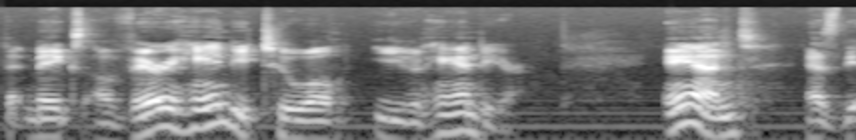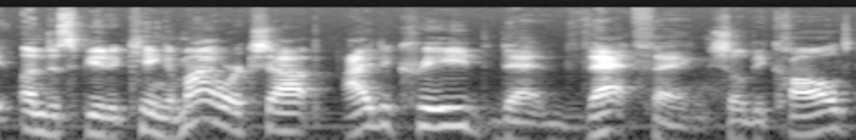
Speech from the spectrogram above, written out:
that makes a very handy tool even handier. And as the undisputed king of my workshop, I decreed that that thing shall be called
